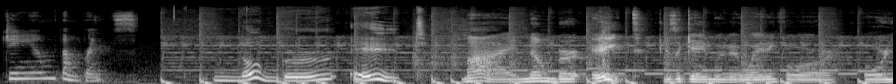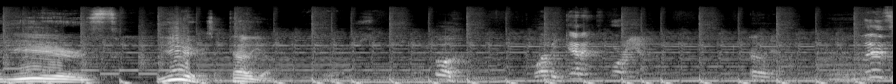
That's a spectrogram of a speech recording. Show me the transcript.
jam thumbprints. Number eight. My number eight is a game we've been waiting for for years. Years, I tell you. Oh, let me get it for you. Oh no! This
